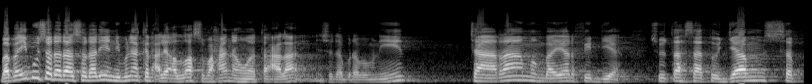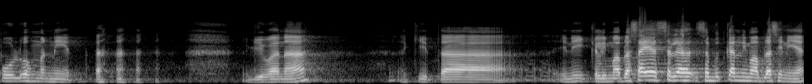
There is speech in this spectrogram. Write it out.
Bapak Ibu saudara-saudari yang dimuliakan oleh Allah Subhanahu wa taala, sudah berapa menit? Cara membayar fidyah. Sudah satu jam sepuluh menit. Gimana? Kita ini ke-15 saya sebutkan 15 ini ya.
